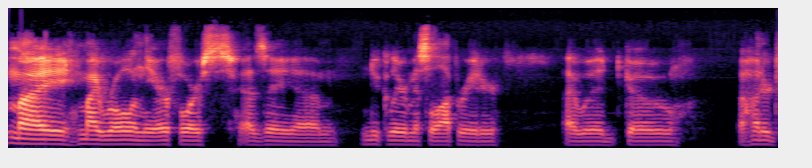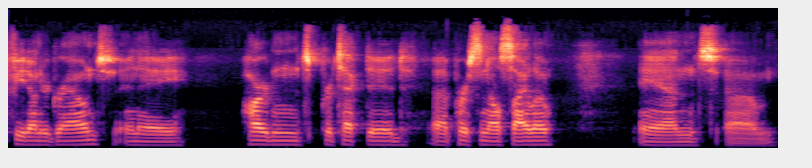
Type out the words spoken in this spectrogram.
my my role in the Air Force as a um, nuclear missile operator, I would go 100 feet underground in a hardened, protected uh, personnel silo, and um,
